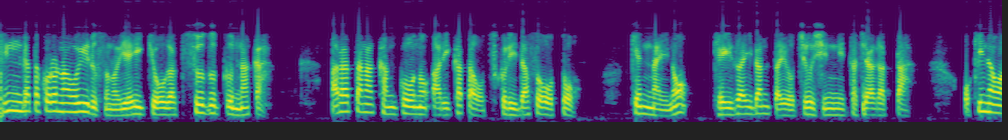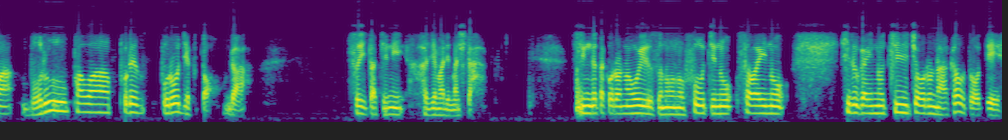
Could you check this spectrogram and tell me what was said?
新型コロナウイルスの影響が続く中、新たな観光のあり方を作り出そうと、県内の経済団体を中心に立ち上がった沖縄ブルーパワープレプロジェクトが1日に始まりました。新型コロナウイルスの風知の騒いの翻の地域長の中を通って、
